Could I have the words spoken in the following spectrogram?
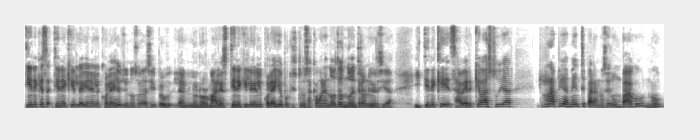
tiene que, tiene que irle bien en el colegio. Yo no soy así, pero lo normal es, tiene que irle bien en el colegio porque si usted no saca buenas notas, no entra a la universidad. Y tiene que saber qué va a estudiar rápidamente para no ser un vago, ¿no?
